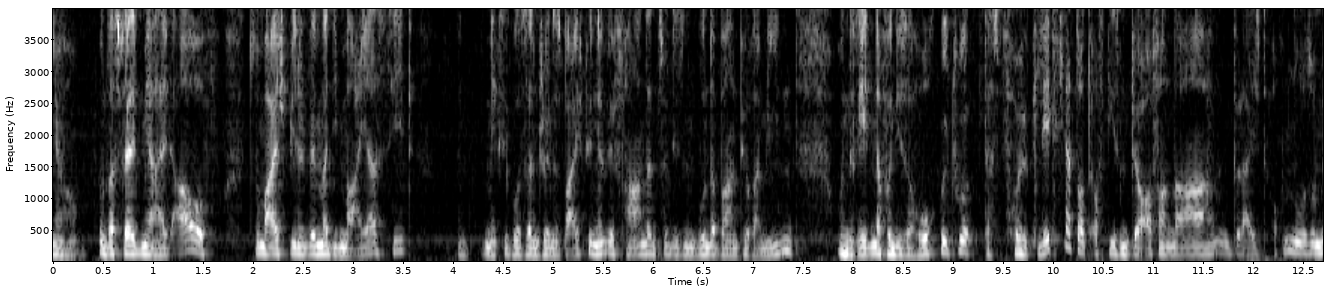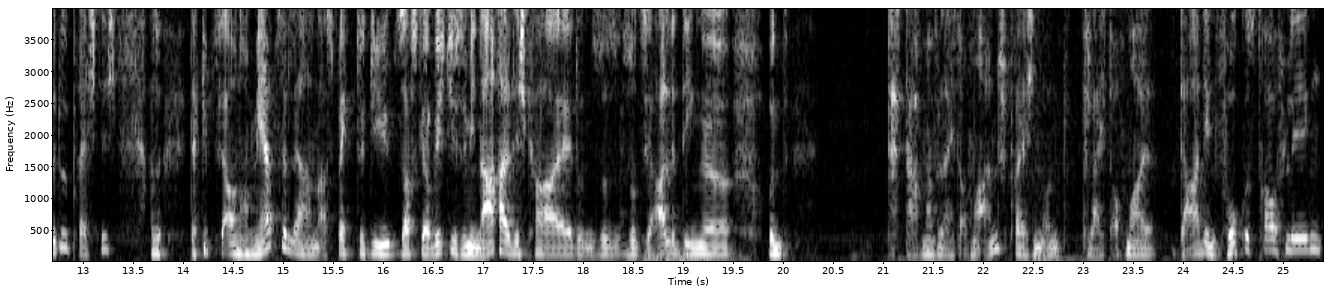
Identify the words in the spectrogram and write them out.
Ja, und was fällt mir halt auf? Zum Beispiel, wenn man die Mayas sieht, Mexiko ist ein schönes Beispiel, ne? wir fahren dann zu diesen wunderbaren Pyramiden und reden da von dieser Hochkultur. Das Volk lebt ja dort auf diesen Dörfern da, vielleicht auch nur so mittelprächtig. Also da gibt's ja auch noch mehr zu lernen. Aspekte, die, sagst du ja, wichtig sind wie Nachhaltigkeit und so, soziale Dinge und das darf man vielleicht auch mal ansprechen und vielleicht auch mal da den Fokus drauf legen.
